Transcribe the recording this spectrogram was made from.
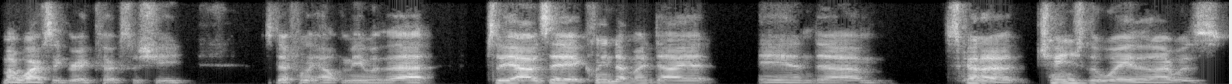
My wife's a great cook, so she was definitely helping me with that. So yeah, I would say I cleaned up my diet and um, just kind of changed the way that I was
